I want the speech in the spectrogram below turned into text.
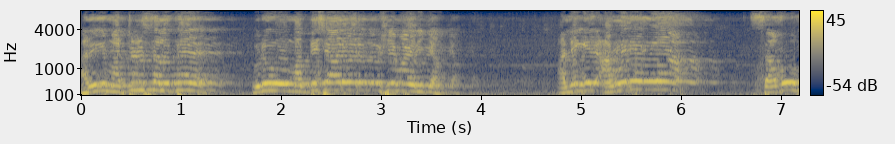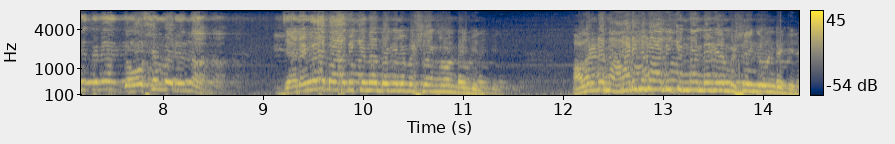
അല്ലെങ്കിൽ മറ്റൊരു സ്ഥലത്ത് ഒരു മദ്യശാല വരുന്ന വിഷയമായിരിക്കാം. അല്ലെങ്കിൽ അങ്ങനെയുള്ള സമൂഹത്തിന് ദോഷം വരുന്ന ജനങ്ങളെ ബാധിക്കുന്ന എന്തെങ്കിലും വിഷയങ്ങളുണ്ടെങ്കിൽ അവരുടെ നാടിനെ ബാധിക്കുന്ന എന്തെങ്കിലും വിഷയങ്ങളുണ്ടെങ്കിൽ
